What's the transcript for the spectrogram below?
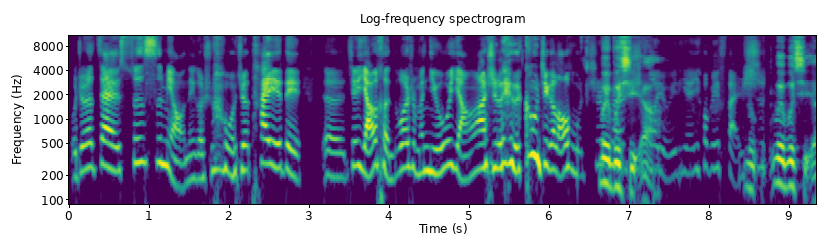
我觉得在孙思邈那个时候，我觉得他也得呃，就养很多什么牛羊啊之类的供这个老虎吃，喂不起啊！有一天要被反噬，喂不起。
